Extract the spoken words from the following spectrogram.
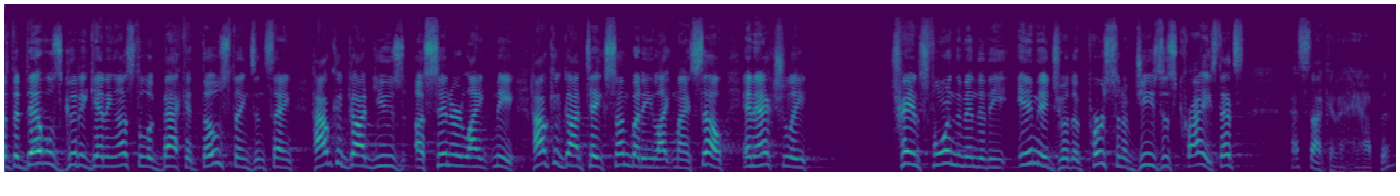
But the devil's good at getting us to look back at those things and saying, How could God use a sinner like me? How could God take somebody like myself and actually transform them into the image or the person of Jesus Christ? That's, that's not going to happen.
